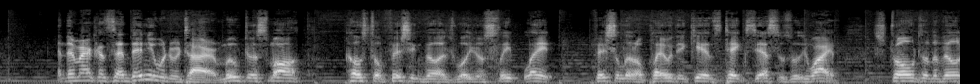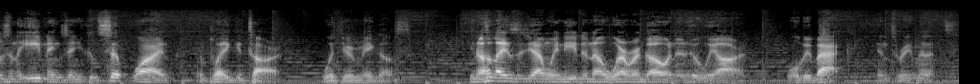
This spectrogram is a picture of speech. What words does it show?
And the American said, Then you would retire, move to a small coastal fishing village where you'll sleep late, fish a little, play with your kids, take siestas with your wife, stroll to the village in the evenings, and you can sip wine and play guitar with your amigos. You know, ladies and gentlemen, we need to know where we're going and who we are. We'll be back in three minutes.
